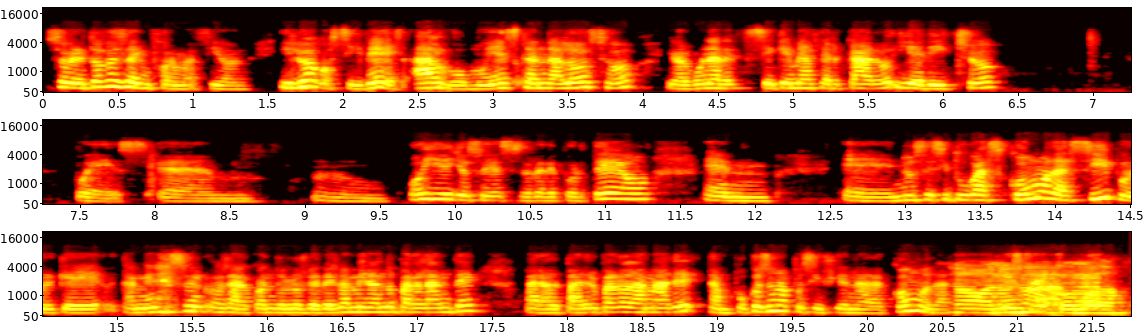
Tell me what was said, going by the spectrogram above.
sobre todo es la información. Y luego, si ves algo muy escandaloso, yo alguna vez sí que me he acercado y he dicho, pues, em, mm, oye, yo soy asesora de porteo, em, eh, no sé si tú vas cómoda, sí, porque también es, o sea, cuando los bebés van mirando para adelante, para el padre o para la madre, tampoco es una posición nada cómoda. No, no es nada cómodo.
